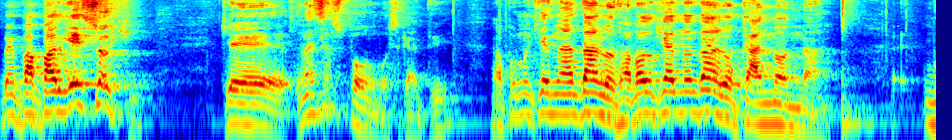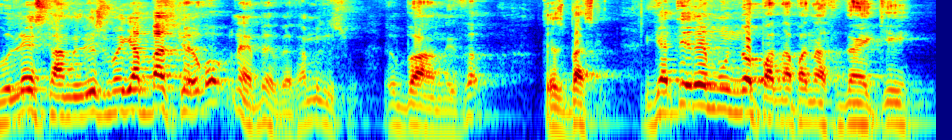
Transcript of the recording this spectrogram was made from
Με παπαριές όχι. Και να σας πω όμως κάτι. Να πούμε και έναν άλλο. Θα βάλω και έναν άλλο κανόνα. Μου λες θα μιλήσουμε για μπάσκετ. Εγώ, ναι βέβαια θα μιλήσουμε. Δεν πάω να μιλήσω. Θες μπάσκετ. Γιατί ρε μου νόπανα Παναθηναϊκή.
